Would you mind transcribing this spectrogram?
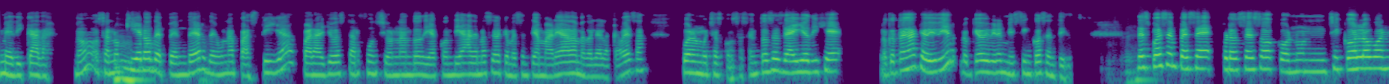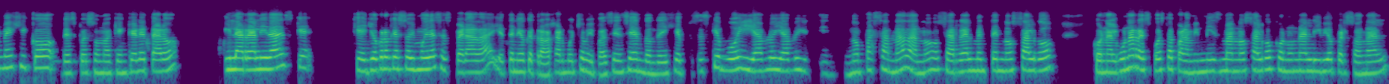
medicada, ¿no? O sea, no quiero depender de una pastilla para yo estar funcionando día con día. Además era que me sentía mareada, me dolía la cabeza, fueron muchas cosas. Entonces de ahí yo dije, lo que tenga que vivir, lo quiero vivir en mis cinco sentidos. Después empecé proceso con un psicólogo en México, después uno aquí en Querétaro, y la realidad es que, que yo creo que soy muy desesperada y he tenido que trabajar mucho mi paciencia en donde dije, pues es que voy y hablo y hablo y, no pasa nada, ¿no? O sea, realmente no salgo con alguna respuesta para mí misma, no salgo con un alivio personal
